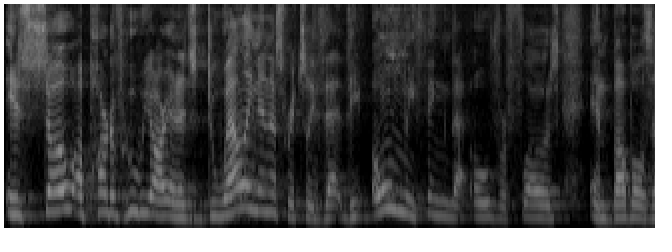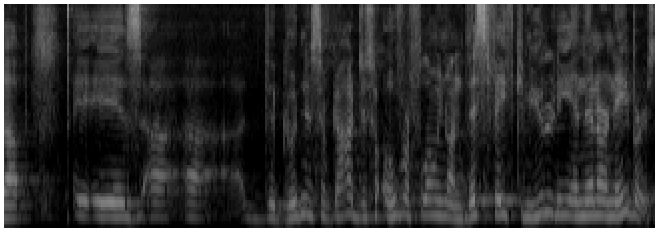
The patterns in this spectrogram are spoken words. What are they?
is so a part of who we are and it's dwelling in us richly that the only thing that overflows and bubbles up is uh, uh, the goodness of God just overflowing on this faith community and then our neighbors.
